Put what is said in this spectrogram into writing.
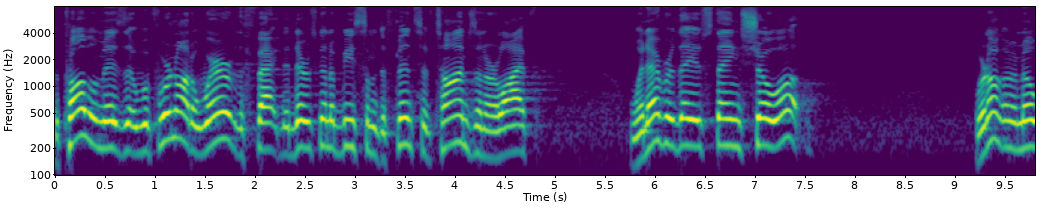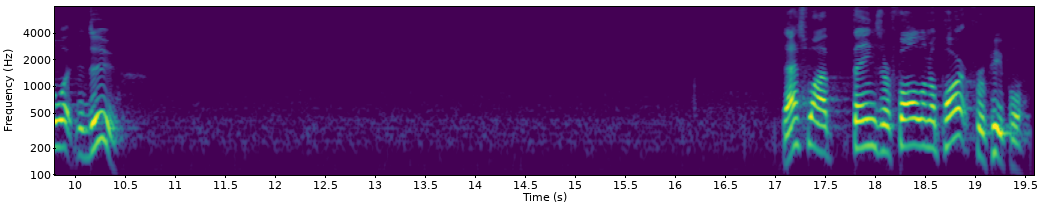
The problem is that if we're not aware of the fact that there's going to be some defensive times in our life, whenever those things show up, we're not going to know what to do. That's why things are falling apart for people.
